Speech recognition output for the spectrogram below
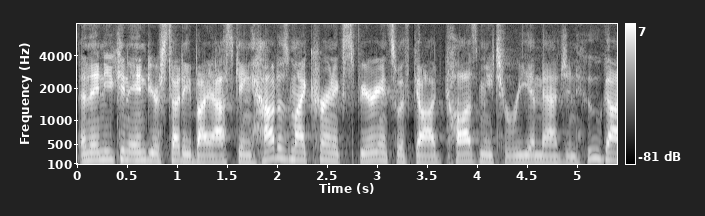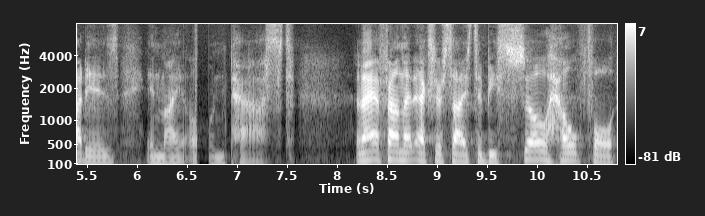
And then you can end your study by asking, how does my current experience with God cause me to reimagine who God is in my own past? And I have found that exercise to be so helpful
